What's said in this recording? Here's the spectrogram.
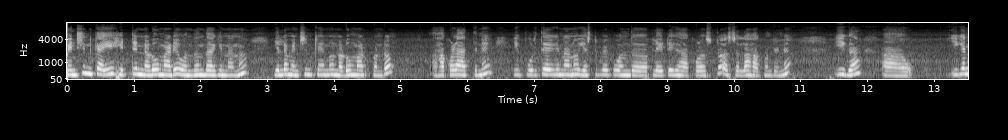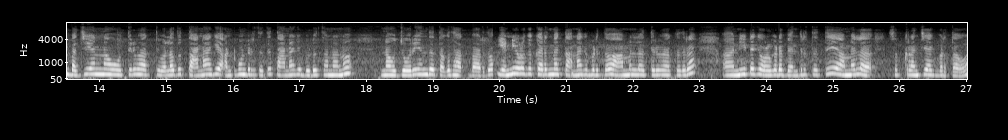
ಮೆಣಸಿನ್ಕಾಯಿ ಹಿಟ್ಟಿನ ನಡು ಮಾಡಿ ಒಂದೊಂದಾಗಿ ನಾನು ಎಲ್ಲ ಮೆಣಸಿನ್ಕಾಯನ್ನು ನಡು ಮಾಡಿಕೊಂಡು ಹಾಕೊಳ್ಳೋ ಹತ್ತೀನಿ. ಈಗ ಪೂರ್ತಿಯಾಗಿ ನಾನು ಎಷ್ಟು ಬೇಕು ಒಂದು ಪ್ಲೇಟಿಗೆ ಹಾಕೊಳ್ಳೋಷ್ಟು ಅಷ್ಟೆಲ್ಲ ಹಾಕೊಂಡಿನಿ. ಈಗ ಈಗೇನು ಬಜ್ಜಿಯನ್ನು ನಾವು ತಿರುವಿ ಹಾಕ್ತೀವಲ್ಲ, ಅದು ತಾನಾಗೆ ಅಂಟ್ಕೊಂಡಿರ್ತೈತಿ, ತಾನಾಗೆ ತನಕ ನಾವು ಜೋರಿಯಿಂದ ತೆಗೆದು ಹಾಕಬಾರ್ದು. ಎಣ್ಣೆ ಒಳಗೆ ಕರೆದ್ಮ್ಯಾಗ ತಾನಾಗೆ ಬಿಡ್ತಾವೆ ಆಮೇಲೆ ತಿರುವಿ ಹಾಕಿದ್ರೆ ನೀಟಾಗಿ ಒಳಗಡೆ ಬೆಂದಿರ್ತೈತಿ, ಆಮೇಲೆ ಸ್ವಲ್ಪ ಕ್ರಂಚಿಯಾಗಿ ಬರ್ತಾವೆ.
